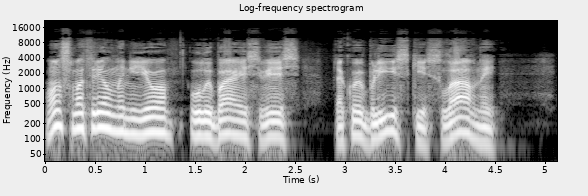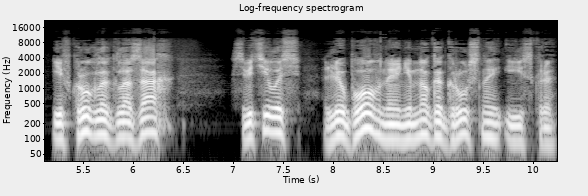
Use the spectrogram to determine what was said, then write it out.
Он смотрел на нее, улыбаясь весь, такой близкий, славный, и в круглых глазах светилась любовная, немного грустная искра.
